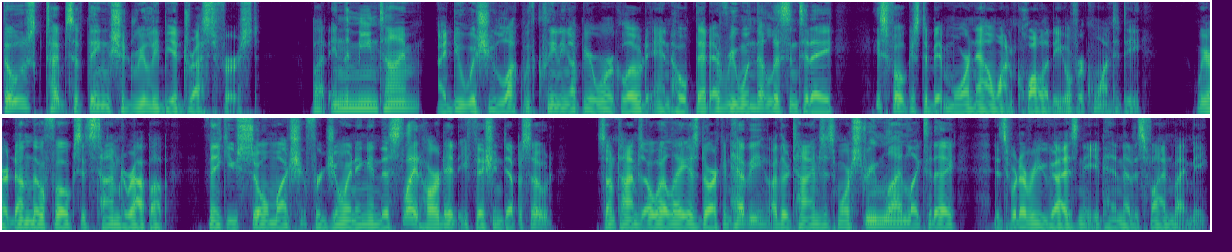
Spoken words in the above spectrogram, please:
those types of things should really be addressed first. But in the meantime, I do wish you luck with cleaning up your workload and hope that everyone that listened today is focused a bit more now on quality over quantity. We are done though, folks. It's time to wrap up. Thank you so much for joining in this lighthearted, efficient episode. Sometimes OLA is dark and heavy, other times it's more streamlined, like today. It's whatever you guys need, and that is fine by me.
